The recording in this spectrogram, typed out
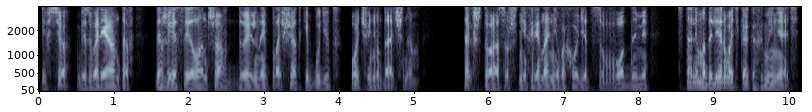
И все, без вариантов, даже если ландшафт дуэльной площадки будет очень удачным. Так что, раз уж ни хрена не выходит с вводными, стали моделировать, как их менять.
